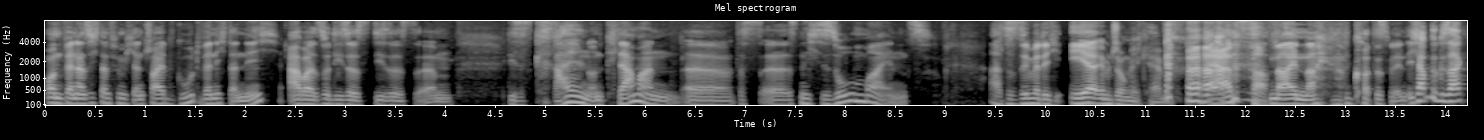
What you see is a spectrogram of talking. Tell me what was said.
Und wenn er sich dann für mich entscheidet, gut, wenn nicht, dann nicht. Aber so dieses, dieses, ähm, dieses Krallen und Klammern, äh, das äh, ist nicht so meins. Also sehen wir dich eher im Dschungelcamp. Ernsthaft? Nein, nein, um Gottes Willen. Ich habe nur gesagt,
